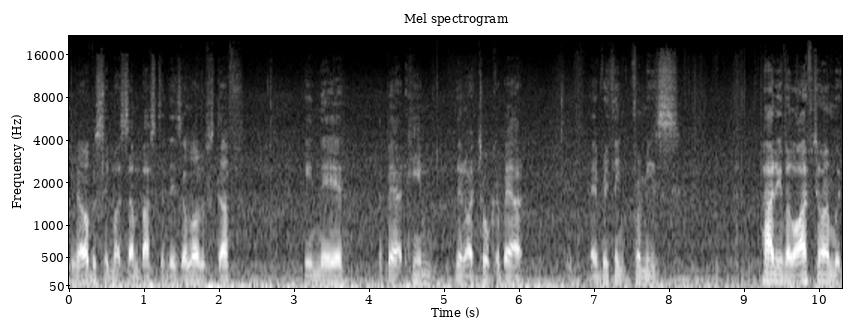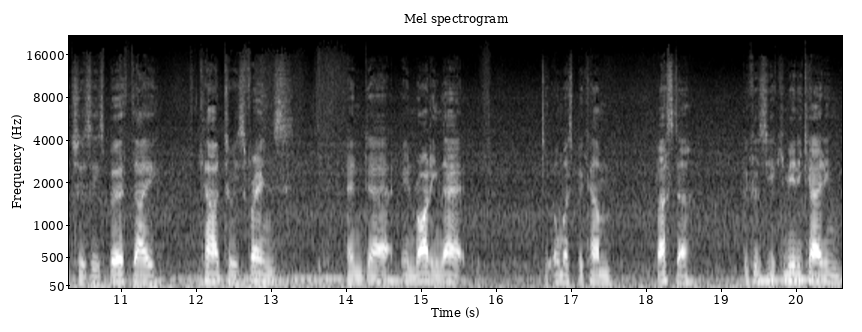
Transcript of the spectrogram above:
you know, obviously my son Buster, there's a lot of stuff in there about him that I talk about. Everything from his party of a lifetime, which is his birthday card to his friends, and uh, in writing that, you almost become Buster because you're communicating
